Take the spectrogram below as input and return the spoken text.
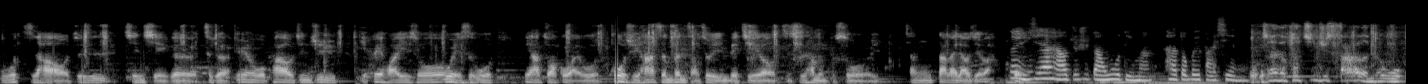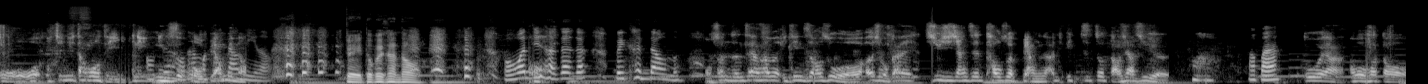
我只好就是先写一个这个，因为我怕我进去也被怀疑说我也是卧底，被他抓过来卧底，或许他的身份早就已经被揭露，只是他们不说而已，这样大概了解吧。那你现在还要继续当卧底吗？他都被发现了。我现在都进去杀人了，我我我我我进去当卧底，你哦，你是我不要命了，看到你了。对，都被看到了。我忘记他刚刚被看到了。我穿成这样，他们一定知道是我，而且我刚才狙击枪直接掏出来，bang，然后就一直都倒下去了。哇，好吧，对呀、啊，我发抖，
